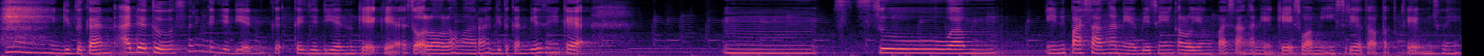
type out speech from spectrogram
Gitu kan? Ada tuh sering kejadian ke, kejadian kayak kayak seolah-olah marah gitu kan. Biasanya kayak hmm, suam ini pasangan ya biasanya kalau yang pasangan ya kayak suami istri atau apa kayak misalnya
